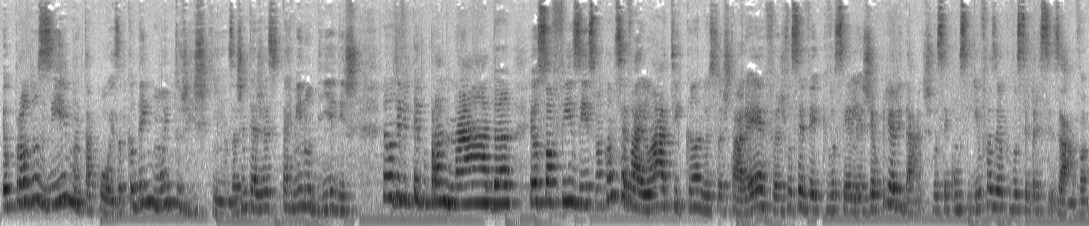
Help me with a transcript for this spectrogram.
eu produzi muita coisa, porque eu dei muitos risquinhos. A gente às vezes termina o dia e diz, eu não tive tempo para nada, eu só fiz isso. Mas quando você vai lá ticando as suas tarefas, você vê que você elegeu prioridades, você conseguiu fazer o que você precisava.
